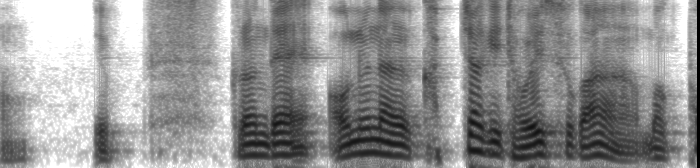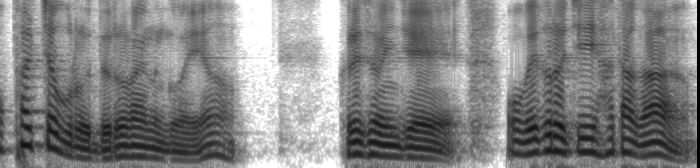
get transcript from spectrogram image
어, 그런데 어느 날 갑자기 조회수가 막 폭발적으로 늘어나는 거예요. 그래서 이제 어, 왜 그러지 하다가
